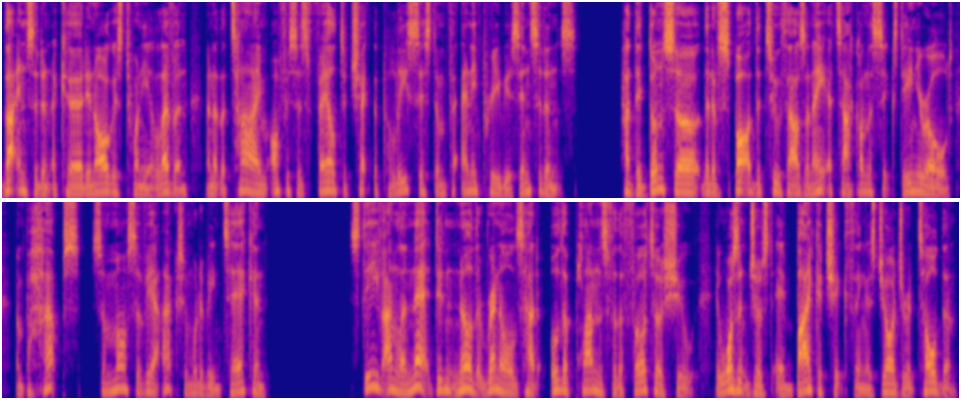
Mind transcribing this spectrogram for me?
That incident occurred in August 2011, and at the time, officers failed to check the police system for any previous incidents. Had they done so, they'd have spotted the 2008 attack on the 16 year old, and perhaps some more severe action would have been taken. Steve and Lynette didn't know that Reynolds had other plans for the photo shoot. It wasn't just a biker chick thing, as Georgia had told them.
